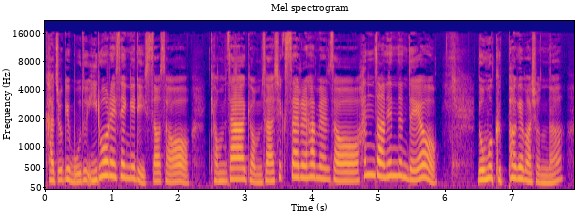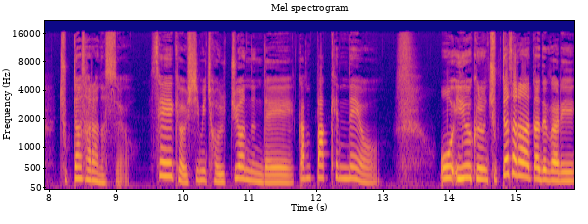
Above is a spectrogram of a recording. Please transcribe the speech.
가족이 모두 1월에 생일이 있어서 겸사겸사 식사를 하면서 한 잔 했는데요. 너무 급하게 마셨나? 죽다 살아났어요. 새해 결심이 절주였는데 깜빡했네요. 어, 이거 그럼 죽다 살아났다는 말이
